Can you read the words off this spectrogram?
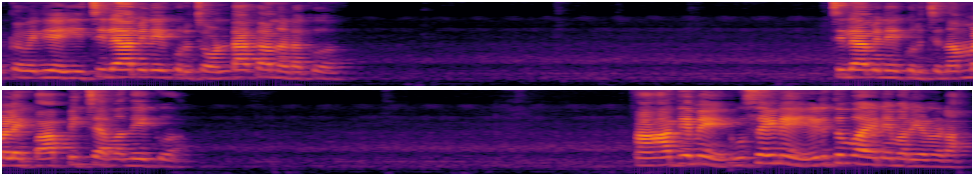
ഒക്കെ വലിയ ഇസ്ലാമിനെ കുറിച്ച് ഉണ്ടാക്കാൻ നടക്കുക. ചിലാമിനെ കുറിച്ച് നമ്മളെ പാപ്പിച്ച വന്നേക്കുക ആദ്യമേ ഹുസൈനെ എഴുത്തും വായനയും അറിയണോടാ.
